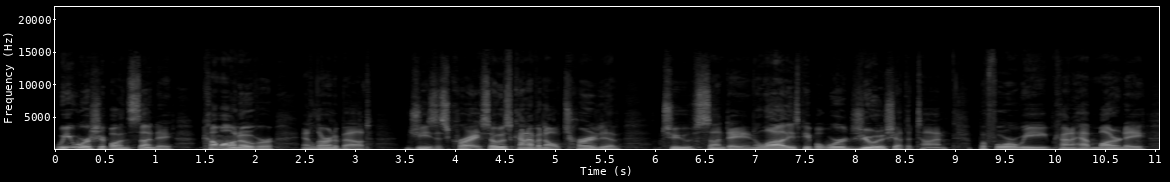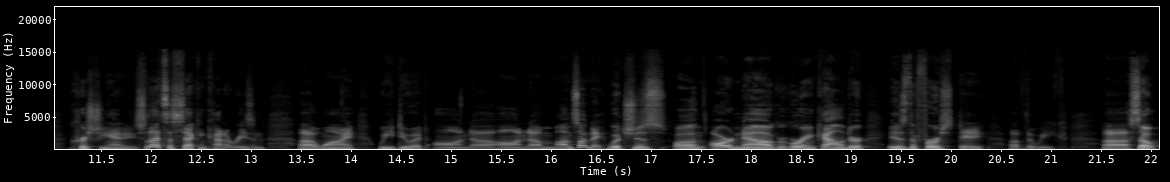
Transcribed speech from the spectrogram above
we worship on Sunday. Come on over and learn about Jesus Christ. So it was kind of an alternative to Sunday. And a lot of these people were Jewish at the time before we kind of have modern day Christianity. So that's the second kind of reason uh, why we do it on uh, on um, on Sunday, which is on our now Gregorian calendar is the first day of the week. Uh, so,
